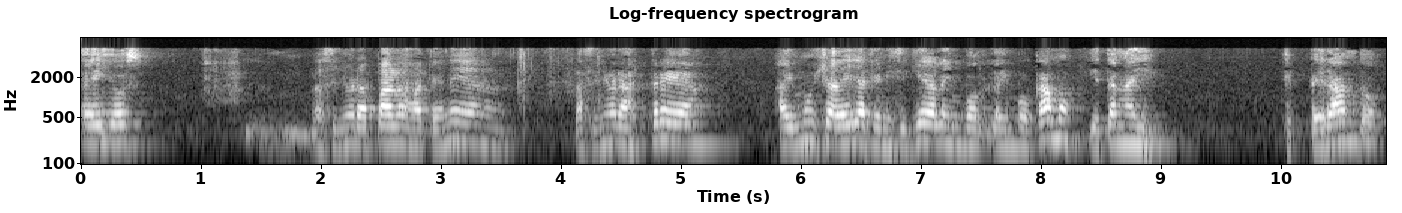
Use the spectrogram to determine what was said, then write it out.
ellos, la señora Palas Atenea, la señora Astrea, hay muchas de ellas que ni siquiera la, la invocamos y están ahí, esperando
